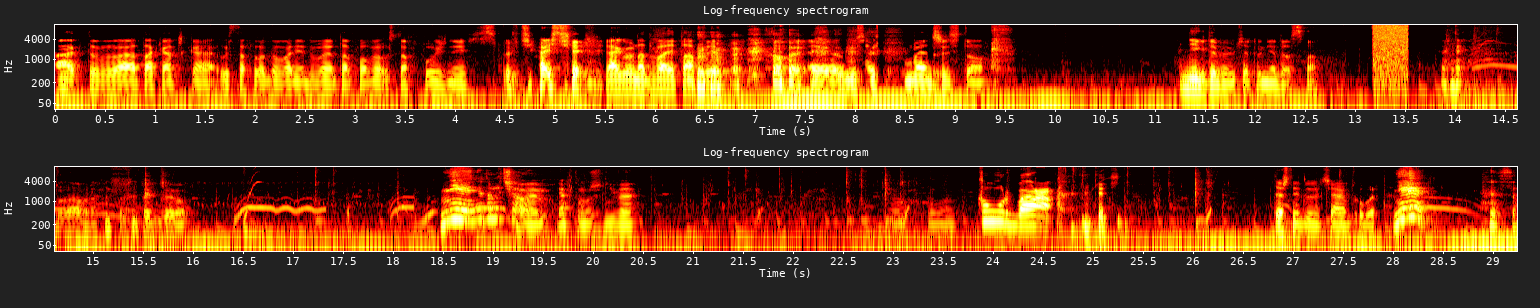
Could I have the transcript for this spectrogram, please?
Tak, to była ta kaczka. Ustaw logowanie dwuetapowe, ustaw później. Sprawdziajcie, jakbym na dwa etapy e, musiał się męczyć, to nigdy bym się tu nie dostał. No dobra, to tak było. Nie, nie doleciałem. Jak to możliwe? No, chuj. Kurwa! Też nie doleciałem, Hubert. nie! Za-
